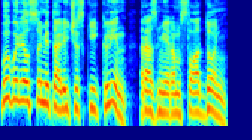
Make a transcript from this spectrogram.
вывалился металлический клин размером с ладонь.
